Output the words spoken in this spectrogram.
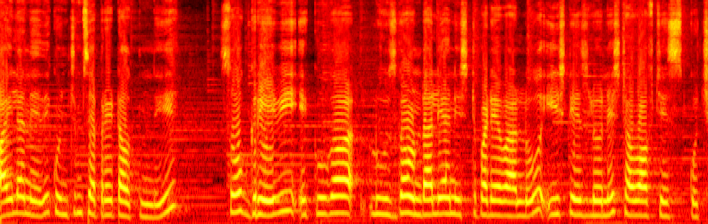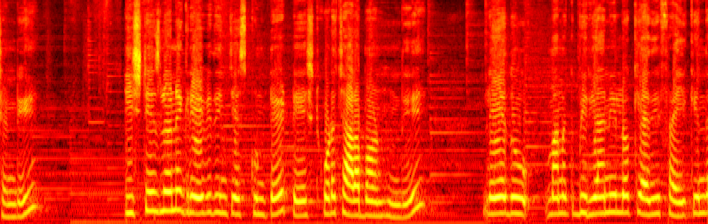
ఆయిల్ అనేది కొంచెం సెపరేట్ అవుతుంది. సో గ్రేవీ ఎక్కువగా లూజ్గా ఉండాలి అని ఇష్టపడే వాళ్ళు ఈ స్టేజ్లోనే స్టవ్ ఆఫ్ చేసుకోవచ్చండి. ఈ స్టేజ్లోనే గ్రేవీ దించేసుకుంటే టేస్ట్ కూడా చాలా బాగుంటుంది. లేదు మనకు బిర్యానీలోకి అది ఫ్రై కింద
